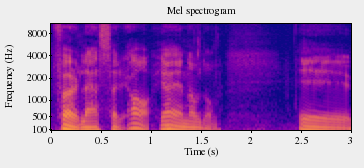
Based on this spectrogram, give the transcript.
Föreläsare, ja, jag är en av dem. Eh,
